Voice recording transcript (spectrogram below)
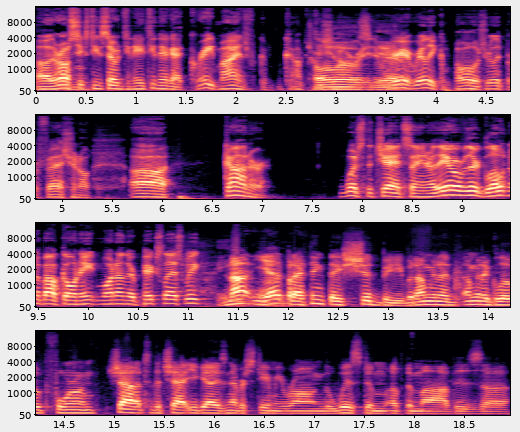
Uh, they're all 16, 17, 18. They got great minds for com- competition Ruotolos, already. They're yeah. really, really composed, really professional. Uh, Connor, what's the chat saying? Are they over there gloating about going 8 and 1 on their picks last week? Not yet, but I think they should be. But I'm gonna I'm gonna gloat for them. Shout out to the chat. You guys never steer me wrong. The wisdom of the mob is uh,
